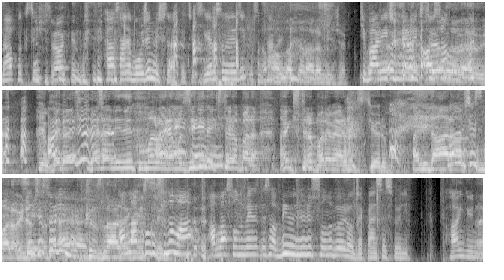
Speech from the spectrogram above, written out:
Ne yapmak istiyorsun? İştirak etmek. Ha sen de borca mı iştirak edeceksin? Yarısını verecek misin sen Ama de? Allah'tan aramayacak. Kibariye için vermek Allah'tan istiyorsan aramıyor. Yok ben, ben Ali'nin kumar oynaması için ekstra para ekstra para vermek istiyorum. Ali daha Bana bir rahat şey- kumar size bir şey oynasın. söyleyeyim mi? Kızlarla Allah korusun ama Allah sonu benzetmesin ama bir ünlünün sonu böyle olacak ben size söyleyeyim. Hangi ünlü?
